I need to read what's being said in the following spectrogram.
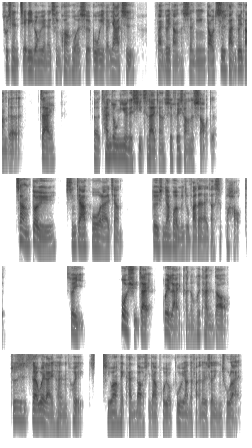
出现竭力容远的情况，或者是故意的压制。反对党的声音导致反对党的在呃参众议员的席次来讲是非常的少的，这样对于新加坡来讲，对于新加坡的民主发展来讲是不好的。所以或许在未来可能会看到，就是在未来可能会希望会看到新加坡有不一样的反对声音出来。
